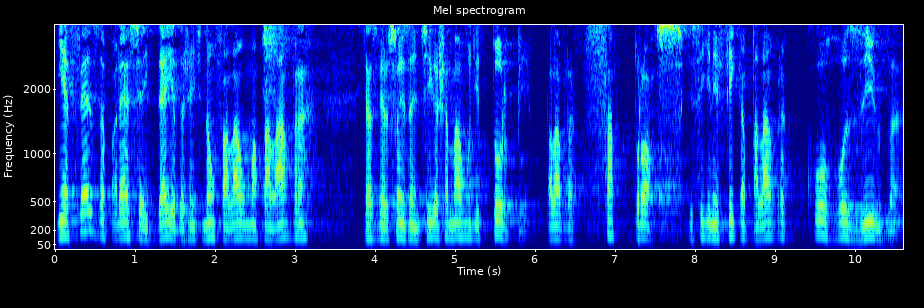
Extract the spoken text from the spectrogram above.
Em Efésios aparece a ideia da gente não falar uma palavra que as versões antigas chamavam de torpe, palavra sapros, que significa a palavra corrosiva,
